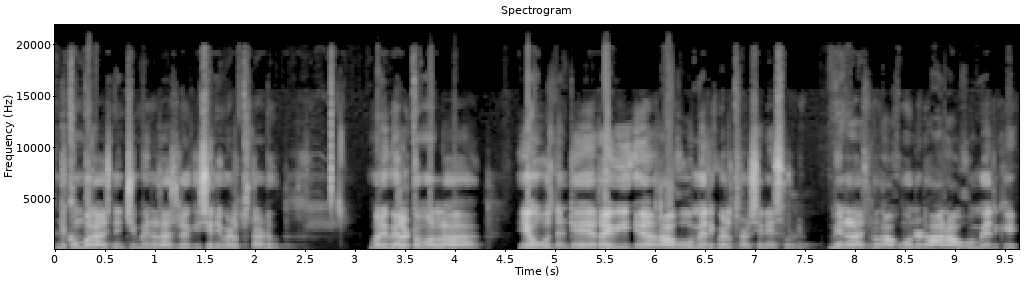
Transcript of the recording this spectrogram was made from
అంటే కుంభరాశి నుంచి మీనరాశిలోకి శని వెళుతున్నాడు. మరి వెళ్ళటం వల్ల ఏమవుతుందంటే రవి రాహువు మీదకి వెళ్తున్నాడు శనేశ్వరుడు. మీనరాశిలో రాహు ఉన్నాడు. ఆ రాహువు మీదకి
